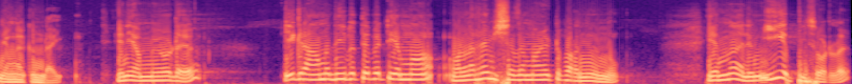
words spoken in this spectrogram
ഞങ്ങൾക്കുണ്ടായി. ഇനി അമ്മയോട് ഈ ഗ്രാമദീപത്തെ പറ്റി അമ്മ വളരെ വിശദമായിട്ട് പറഞ്ഞു തന്നു. എന്നാലും ഈ എപ്പിസോഡിൽ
